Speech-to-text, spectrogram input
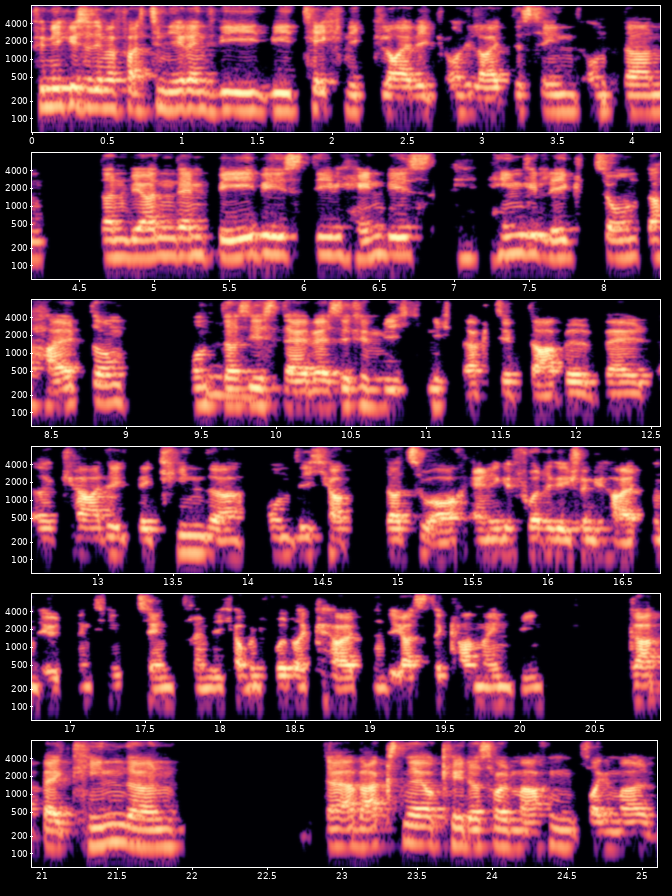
für mich ist es immer faszinierend, wie, wie technikgläubig die Leute sind und dann, dann werden den Babys die Handys hingelegt zur Unterhaltung und mhm. das ist teilweise für mich nicht akzeptabel, weil äh, gerade bei Kindern und ich habe dazu auch einige Vorträge schon gehalten Eltern-Kind-Zentren. Ich habe einen Vortrag gehalten an der Erste Kammer in Wien. Gerade bei Kindern, der Erwachsene, okay, der soll machen, sage ich mal,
